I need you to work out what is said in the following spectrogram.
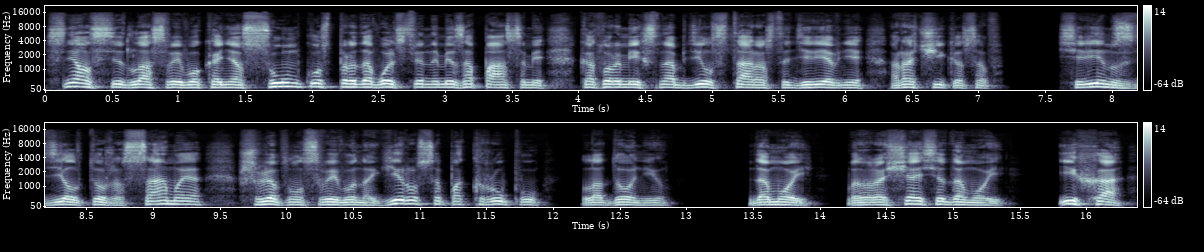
снял с седла своего коня сумку с продовольственными запасами, которыми их снабдил староста деревни Рачикосов. Селим сделал то же самое, шлепнул своего Нагируса по крупу ладонью. Домой, возвращайся домой. Иха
